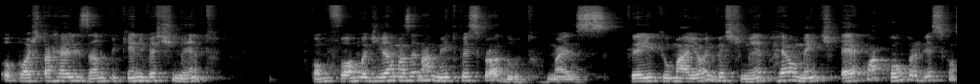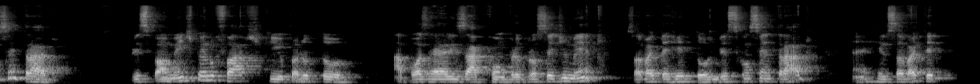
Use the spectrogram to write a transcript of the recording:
ou pode estar realizando um pequeno investimento como forma de armazenamento para esse produto. Mas creio que o maior investimento realmente é com a compra desse concentrado, principalmente pelo fato de que o produtor, após realizar a compra e o procedimento, só vai ter retorno desse concentrado, né, ele só vai ter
